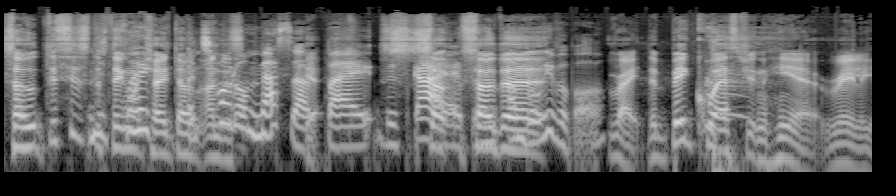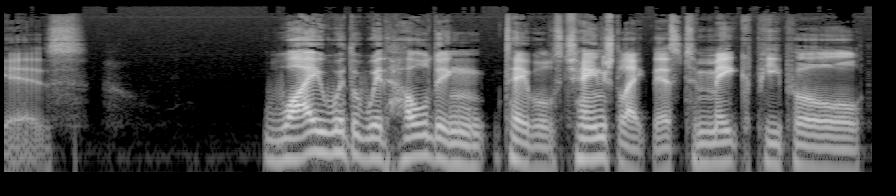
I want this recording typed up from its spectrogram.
So this is the It's thing like which I don't a total understand. mess up Yeah. by this So- guy. it's so un- the- unbelievable. Right. The big question here really is why were the withholding tables changed like this to make people,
